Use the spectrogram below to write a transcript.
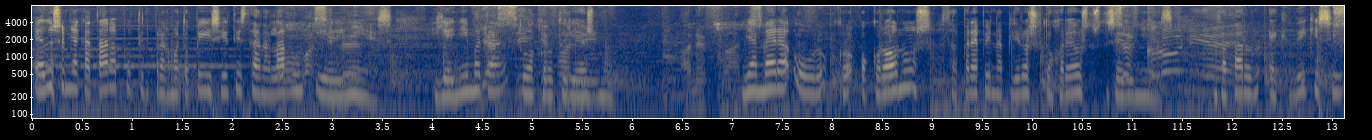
Έδωσε μια κατάρα που την πραγματοποίησή της θα αναλάβουν οι ειρηνίε, γεννήματα του ακροτηριασμού. Μια μέρα ο, ο Κρόνος θα πρέπει να πληρώσει το χρέος τους στις Ειρηνίες που θα πάρουν εκδίκηση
